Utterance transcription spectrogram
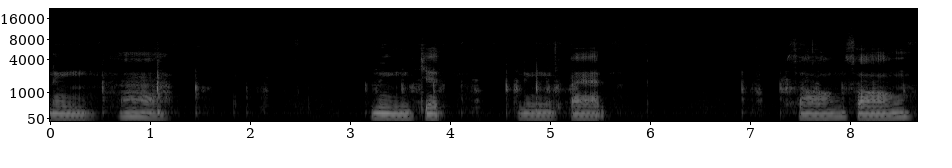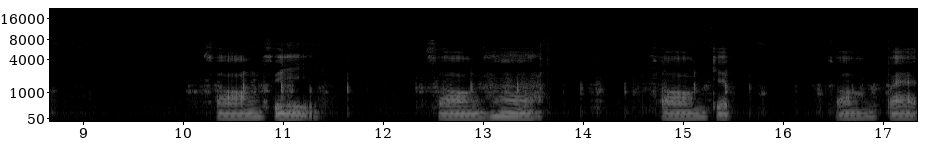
หนึ่งห้าหนึ่งเจ็ดหนึ่งแปดสองสองสองสี่สองห้าสองเจ็ดสองแปด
